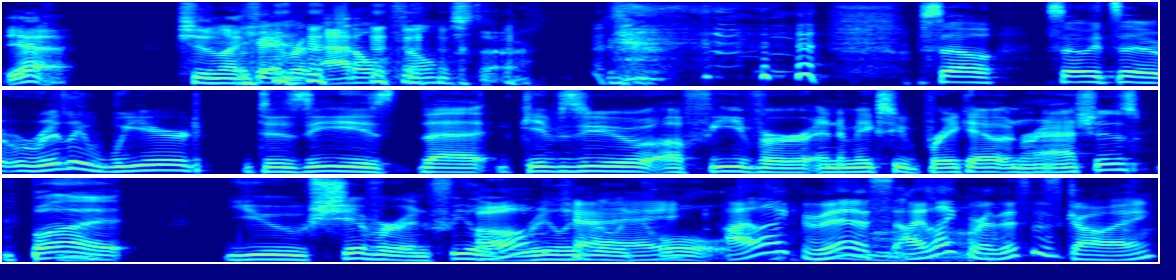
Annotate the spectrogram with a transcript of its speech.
Yeah. She's my favorite adult film star. so so it's a really weird disease that gives you a fever and it makes you break out in rashes but you shiver and feel really really cold I like this. I like where this is going.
